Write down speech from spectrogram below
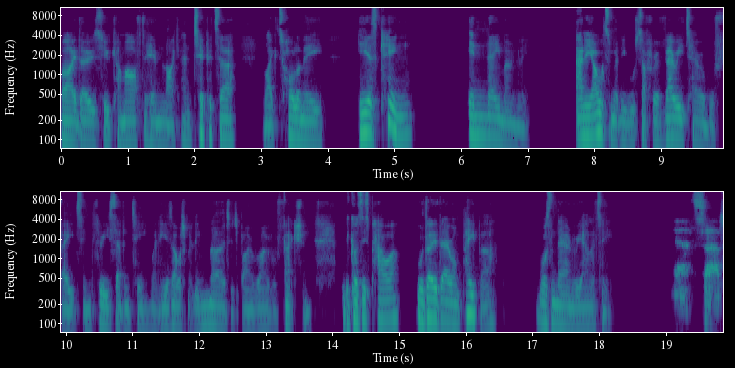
by those who come after him like Antipater, like Ptolemy. He is king in name only. And he ultimately will suffer a very terrible fate in 317 when he is ultimately murdered by a rival faction because his power, although there on paper, wasn't there in reality. Yeah, it's sad.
